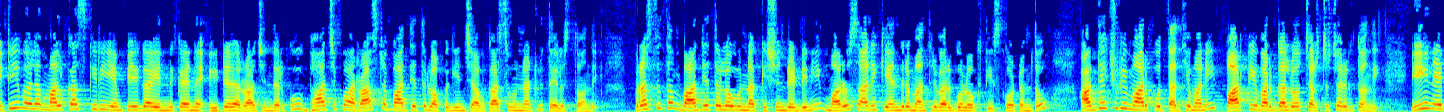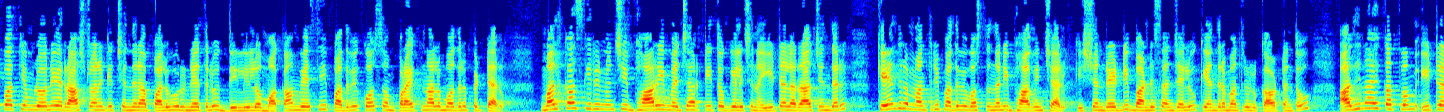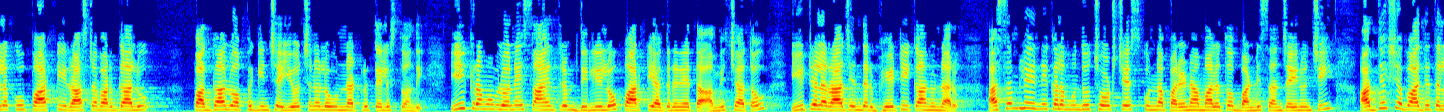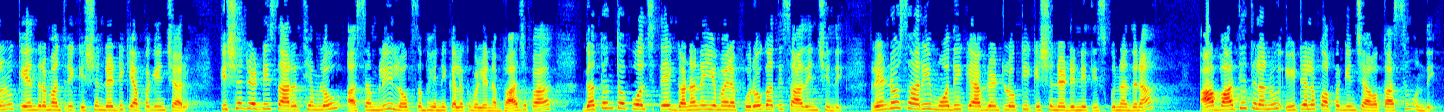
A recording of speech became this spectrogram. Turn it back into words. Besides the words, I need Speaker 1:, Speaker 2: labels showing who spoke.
Speaker 1: ఇటీవల మల్కాజ్గిరి ఎంపీగా ఎన్నికైన ఈటెల రాజేందర్కు భాజపా రాష్ట్ర బాధ్యతలు అప్పగించే అవకాశం ఉన్నట్లు తెలుస్తోంది. ప్రస్తుతం బాధ్యతలో ఉన్న కిషన్ రెడ్డిని మరోసారి కేంద్ర మంత్రివర్గంలోకి తీసుకోవడంతో అధ్యక్షుడి మార్పు తథ్యమని పార్టీ వర్గాల్లో చర్చ జరుగుతోంది. ఈ నేపథ్యంలోనే రాష్ట్రానికి చెందిన పలువురు నేతలు ఢిల్లీలో మకాం వేసి పదవి కోసం ప్రయత్నాలు మొదలుపెట్టారు. మల్కాజ్గిరి నుంచి భారీ మెజార్టీతో గెలిచిన ఈటెల రాజేందర్ కేంద్ర మంత్రి పదవి వస్తుందని భావించారు. కిషన్ రెడ్డి బండి సంజయ్లు కేంద్ర మంత్రులు కావడంతో అధినాయకత్వం ఈటెలకు పార్టీ రాష్ట్ర వర్గాలు పగ్గాలు అప్పగించే యోచనలో ఉన్నట్లు తెలుస్తోంది. ఈ క్రమంలోనే సాయంత్రం ఢిల్లీలో పార్టీ అగ్రనేత అమిత్ షాతో ఈటెల రాజేందర్ భేటీ కానున్నారు. అసెంబ్లీ ఎన్నికల ముందు చోటు చేసుకున్న పరిణామాలతో బండి సంజయ్ నుంచి అధ్యక్ష బాధ్యతలను కేంద్ర మంత్రి కిషన్ రెడ్డికి అప్పగించారు. కిషన్ రెడ్డి సారథ్యంలో అసెంబ్లీ లోక్సభ ఎన్నికలకు వెళ్ళిన భాజపా గతంతో పోల్చితే గణనీయమైన పురోగతి సాధించింది. రెండోసారి మోదీ కేబినెట్లోకి కిషన్ రెడ్డిని తీసుకున్నందున ఆ బాధ్యతలను ఈటెలకు అప్పగించే అవకాశం ఉంది.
